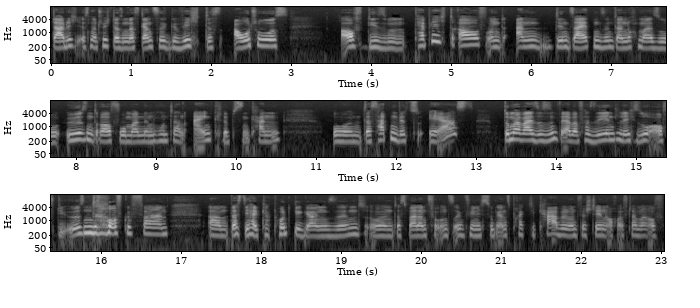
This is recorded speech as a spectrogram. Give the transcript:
dadurch ist natürlich das, das ganze Gewicht des Autos auf diesem Teppich drauf und an den Seiten sind dann nochmal so Ösen drauf, wo man den Hund dann einklipsen kann. Und das hatten wir zuerst. Dummerweise sind wir aber versehentlich so auf die Ösen draufgefahren, ähm, dass die halt kaputt gegangen sind. Und das war dann für uns irgendwie nicht so ganz praktikabel. Und wir stehen auch öfter mal auf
